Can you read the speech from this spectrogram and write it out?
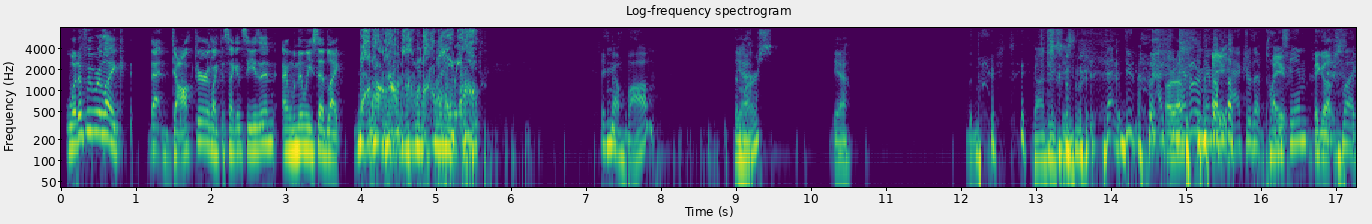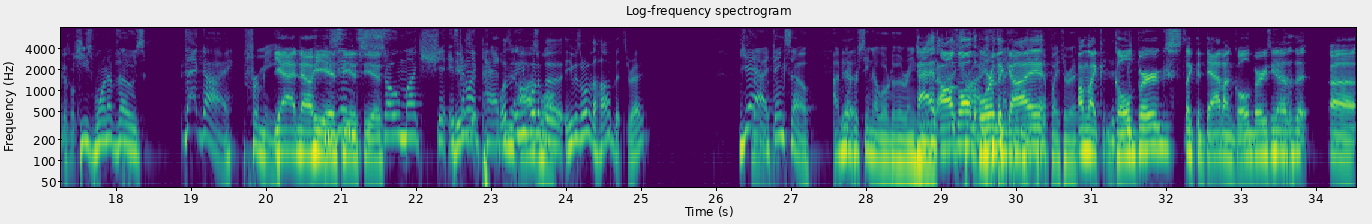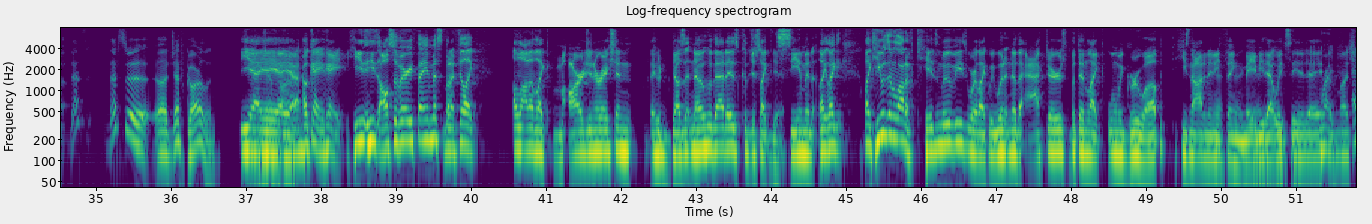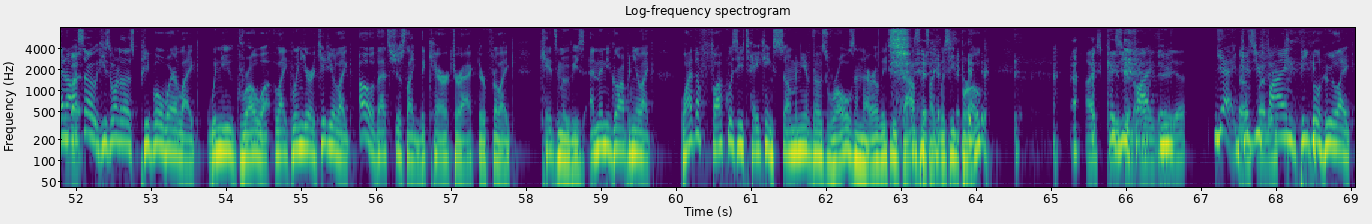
What if we were like that doctor in like the second season, and then we said like, talking about Bob? The Yeah. nurse? yeah, the, Gone too soon. That dude, I can never remember the actor that plays Hey, him. big ups, But big ups. he's one of those that guy for me. yeah. No, he He's is. He in is. He is. so much shit. It's kind of like Patton wasn't he Oswalt. one of the? He was one of the hobbits, right? yeah, I think so. I've never seen a Lord of the Rings. Patton movie. I Oswalt tried, or and the couldn't get guy halfway through it. on like Goldberg's, like the dad on Goldberg's. You know Yeah. that. Uh, That's that's a uh, Jeff Garlin. Yeah, Yeah, yeah, yeah, yeah. Okay, okay. He he's also very famous, but I feel like a lot of like our generation who doesn't know who that is could just like Yeah. see him in like like like he was in a lot of kids movies where like we wouldn't know the actors, but then like when we grew up, he's not in anything Hashtag maybe that we'd see today right as much. and but- also he's one of those people where like when you grow up like when you're a kid you're like oh that's just like the character actor for like kids movies and then you grow up and you're like why the fuck was he taking so many of those roles in the early 2000s like was he broke Ice 'Cause Cube you and fi- Are we there you- yet? yeah because you find people who like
